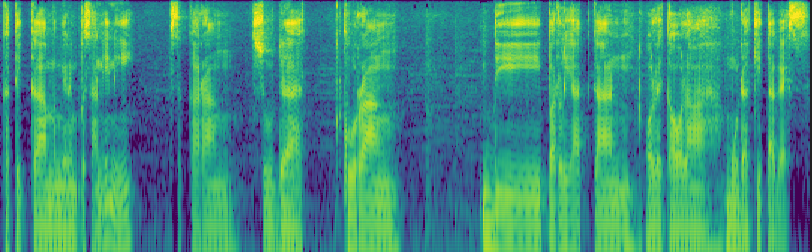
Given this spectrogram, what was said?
ketika mengirim pesan ini sekarang sudah kurang diperlihatkan oleh kaula muda kita guys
